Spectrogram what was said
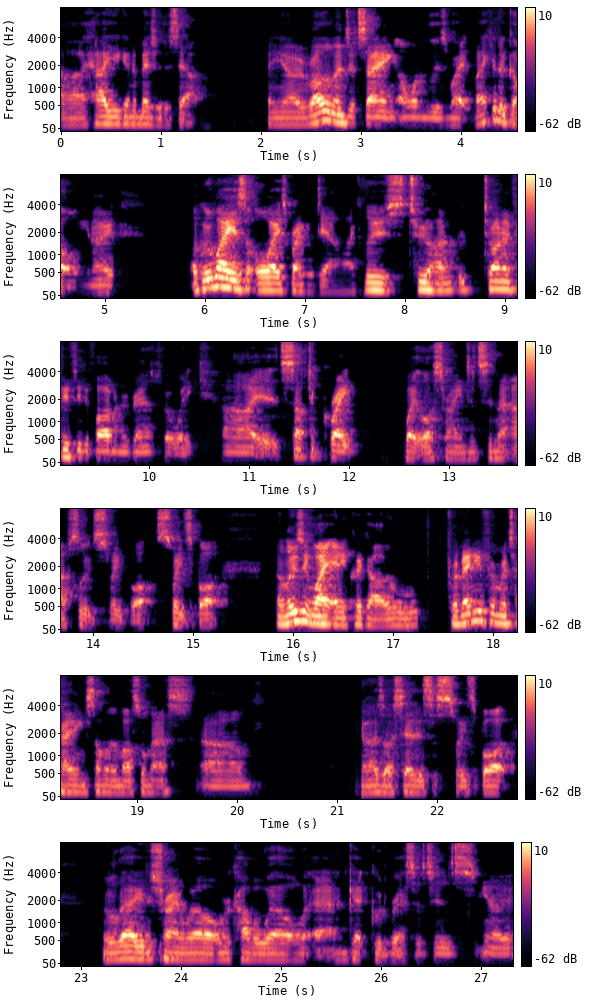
Uh, how are you going to measure this out? And, you know, rather than just saying, I want to lose weight, make it a goal. You know, a good way is to always break it down, like lose 200, 250 to 500 grams per week. Uh, it's such a great weight loss range. It's in that absolute sweet spot. Sweet spot. And losing weight any quicker will prevent you from retaining some of the muscle mass. Um, you know, as I said, it's a sweet spot. It will allow you to train well, recover well, and get good rest, which is, you know,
